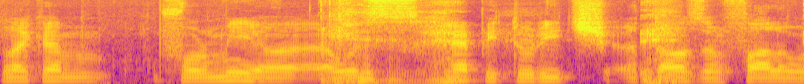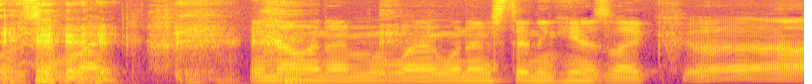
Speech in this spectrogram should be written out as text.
like I'm for me uh, I was happy to reach a thousand followers I'm like and now when I'm when, I'm standing here it's like uh,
